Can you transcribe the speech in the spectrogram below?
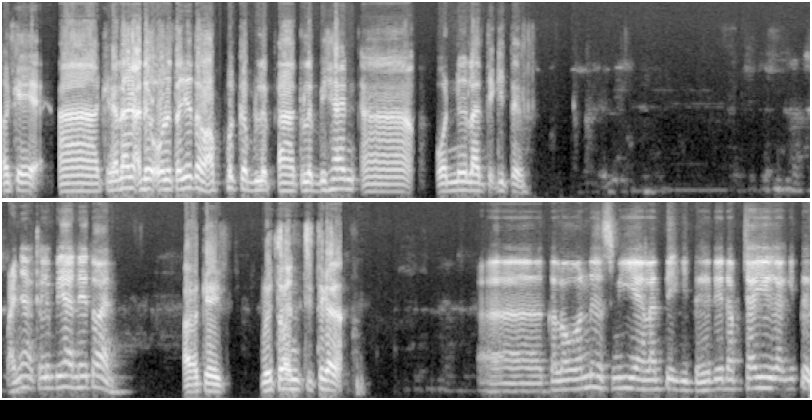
Okey, uh, kadang-kadang ada owner tanya tahu apa kebele- uh, kelebihan uh, owner lantik kita. Banyak kelebihan dia tuan. Okey, boleh tuan ceritakan tak? Uh, kalau owner sendiri yang lantik kita, dia dah percaya kat kita.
